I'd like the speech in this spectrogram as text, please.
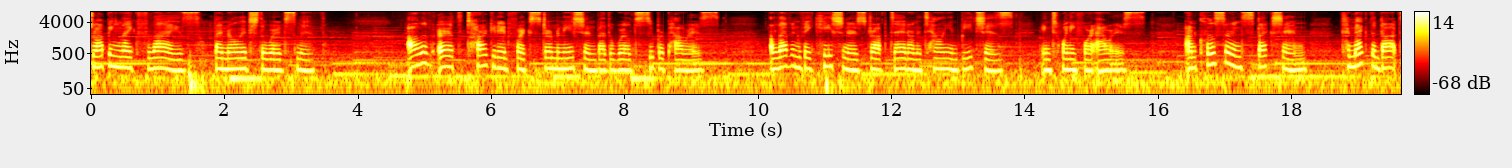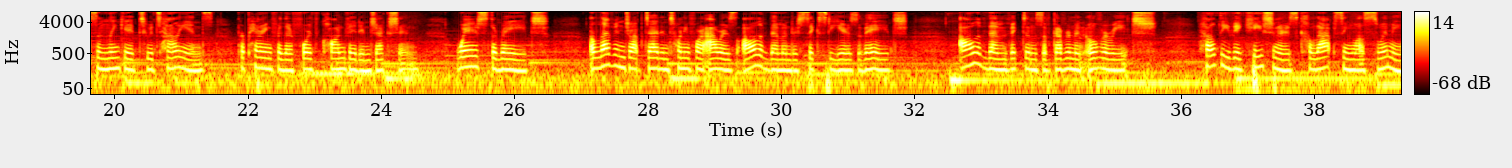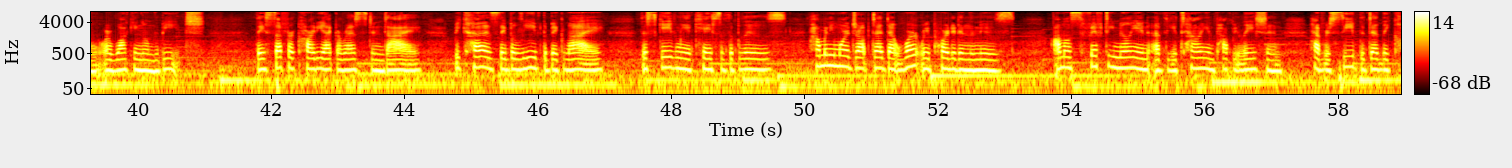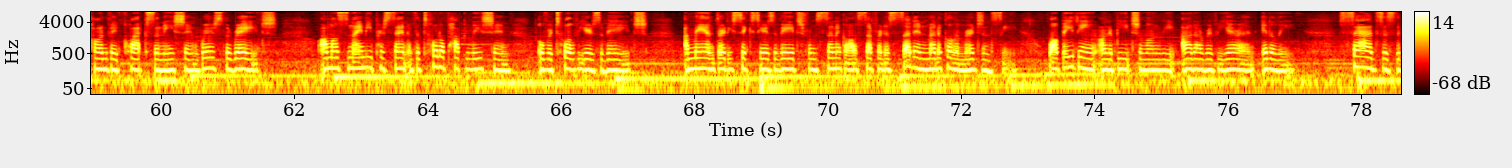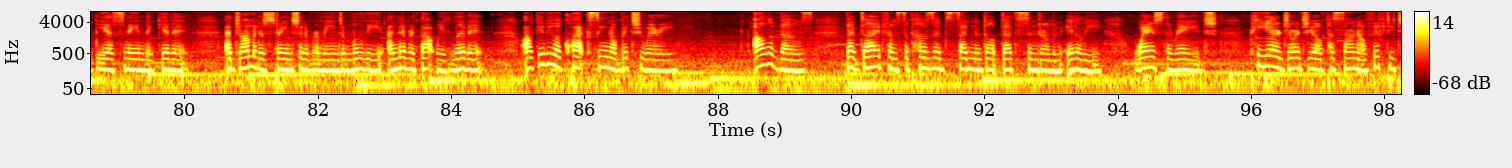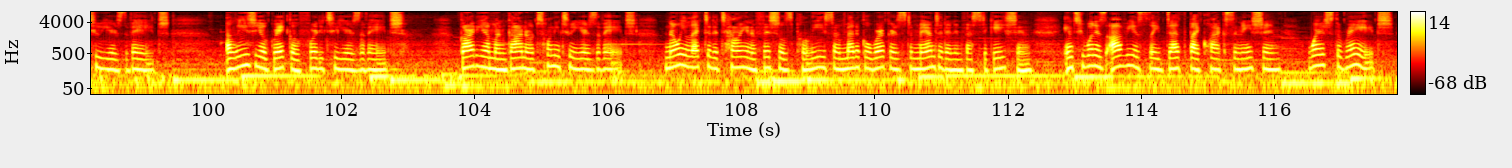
Dropping Like Flies by Knowledge the Wordsmith. All of Earth targeted for extermination by the world's superpowers. Eleven vacationers dropped dead on Italian beaches in 24 hours. On closer inspection, connect the dots and link it to Italians preparing for their fourth COVID injection. Where's the rage? 11 dropped dead in 24 hours, all of them under 60 years of age. All of them victims of government overreach. Healthy vacationers collapsing while swimming or walking on the beach. They suffer cardiac arrest and die because they believed the big lie. This gave me a case of the blues. How many more dropped dead that weren't reported in the news? Almost 50 million of the Italian population have received the deadly COVID vaccination. Where's the rage? Almost 90% of the total population over 12 years of age. A man 36 years of age from Senegal suffered a sudden medical emergency while bathing on a beach along the Adda Riviera in Italy. SADS is the BS name they give it. Andromeda Strain should have remained a movie. I never thought we'd live it. I'll give you a quaccine obituary. All of those that died from supposed sudden adult death syndrome in Italy. Where's the rage? Pier Giorgio Passano, 52 years of age. Eligio Greco, 42 years of age. Guardia Mangano, 22 years of age. No elected Italian officials, police, or medical workers demanded an investigation into what is obviously death by quaccination. Where's the rage?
